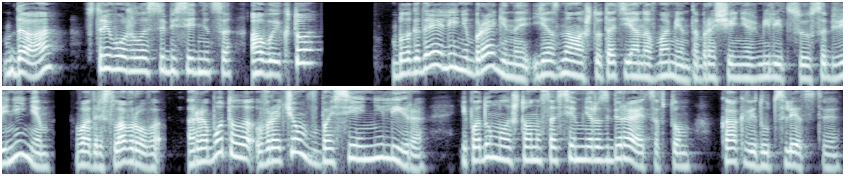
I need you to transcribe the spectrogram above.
«Да», — встревожилась собеседница. «А вы кто?» Благодаря Лене Брагиной я знала, что Татьяна в момент обращения в милицию с обвинением в адрес Лаврова работала врачом в бассейне Лира и подумала, что она совсем не разбирается в том, как ведут следствие.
